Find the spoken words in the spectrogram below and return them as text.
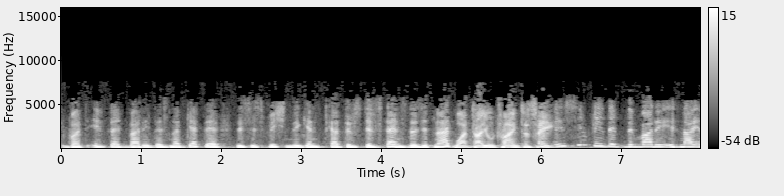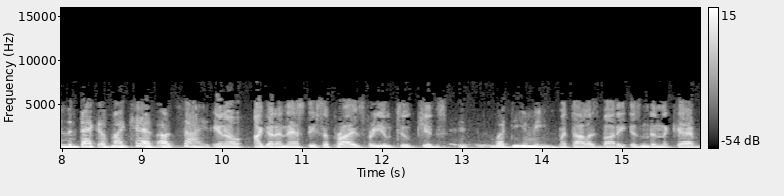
But if that body does not get there, the suspicion against Katouf still stands, does it not? What are you trying to say? Uh, simply that the body is now in the back of my cab outside. You know, I got a nasty surprise for you two kids. Uh, what do you mean? Matala's body isn't in the cab.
